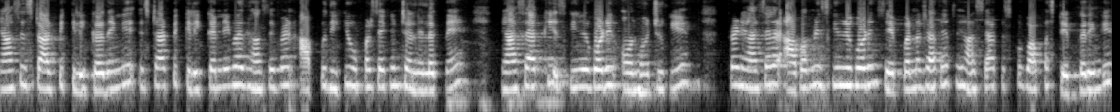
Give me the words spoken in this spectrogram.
यहाँ से स्टार्ट पे क्लिक कर देंगे। स्टार्ट पे क्लिक करने के बाद यहाँ से फ्रेंड आपको देखिए ऊपर सेकंड चलने लगते हैं। यहाँ से आपकी स्क्रीन रिकॉर्डिंग ऑन हो चुकी है। फ्रेंड यहाँ से अगर आप अपनी स्क्रीन रिकॉर्डिंग सेव करना चाहते हैं तो यहाँ से आप इसको वापस टेप करेंगे।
